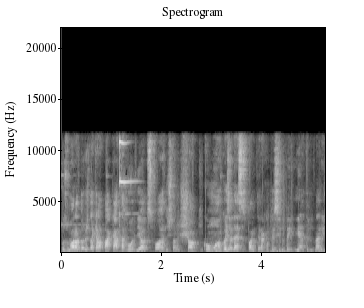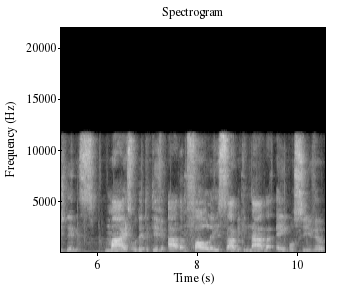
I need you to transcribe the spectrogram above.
Os moradores daquela pacata rua de Oxford estão em choque. Como uma coisa dessas pode ter acontecido bem diante do nariz deles? Mas o detetive Adam Fowley sabe que nada é impossível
